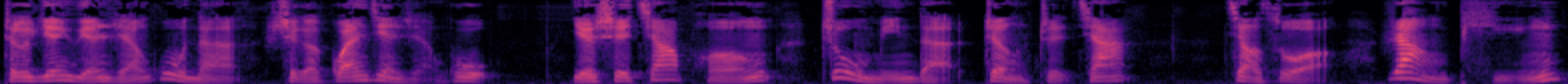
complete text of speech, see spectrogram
这个渊源人物呢，是个关键人物，也是加蓬著名的政治家，叫做让平。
